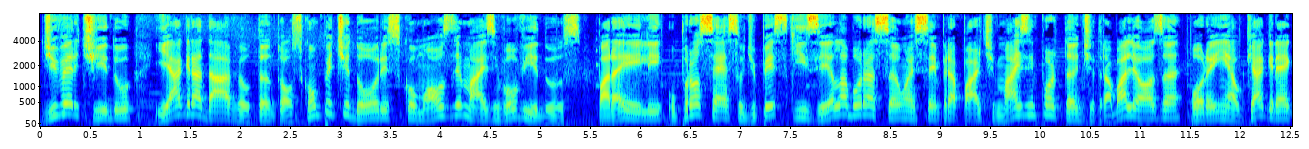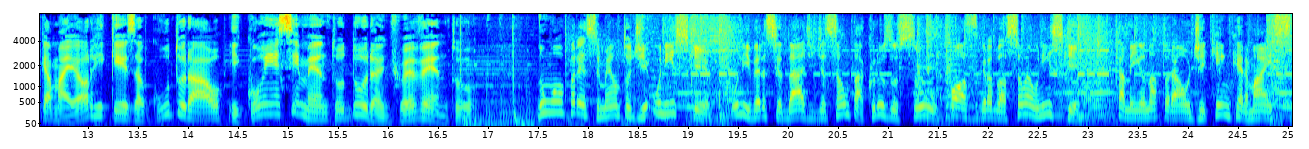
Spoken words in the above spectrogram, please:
divertido e agradável tanto aos competidores como aos demais envolvidos. Para ele, o processo de pesquisa e elaboração é sempre a parte mais importante e trabalhosa, porém é o que agrega maior riqueza cultural e conhecimento durante o evento. Num oferecimento de Unisque, Universidade de Santa Cruz do Sul, pós-graduação é Unisque, caminho natural de quem quer mais.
